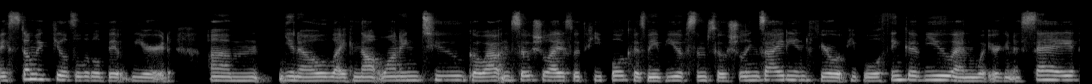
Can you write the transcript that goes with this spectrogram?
My stomach feels a little bit weird. Um, you know, like not wanting to go out and socialize with people because maybe you have some social anxiety and fear what people will think of you and what you're going to say.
